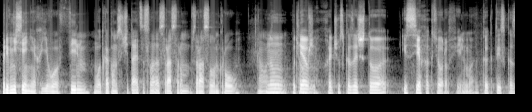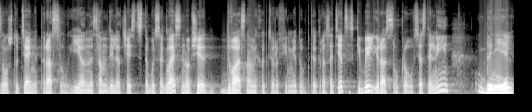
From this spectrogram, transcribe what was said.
м, э, привнесениях его в фильм, вот как он сочетается с, с, Расселом, с Расселом Кроу. Вот, Ну, и вот я вообще? хочу сказать, что из всех актеров фильма, как ты сказал, что тянет Рассел, и я на самом деле отчасти с тобой согласен. Вообще два основных актера в фильме это вот как раз отец Скибель и Рассел Кроу. Все остальные Даниэль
